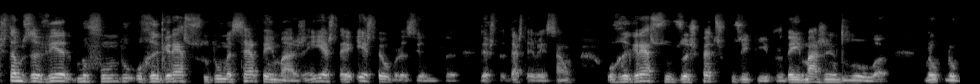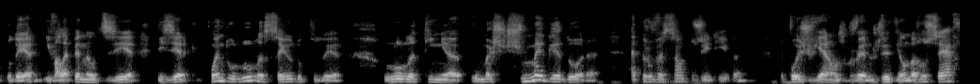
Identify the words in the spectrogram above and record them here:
estamos a ver, no fundo, o regresso de uma certa imagem, e este é, este é o Brasil de, desta, desta eleição, o regresso dos aspectos positivos da imagem de Lula no, no, poder, e vale a pena dizer, dizer que quando Lula saiu do poder, Lula tinha uma esmagadora aprovação positiva, depois vieram os governos de Dilma Rousseff,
